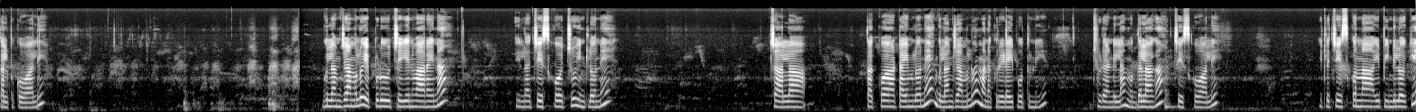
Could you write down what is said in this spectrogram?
కలుపుకోవాలి. గులాబ్ జాములు ఎప్పుడు చేయని వారైనా ఇలా చేసుకోవచ్చు ఇంట్లోనే. చాలా తక్కువ టైంలోనే గులాబ్ జాములు మనకు రెడీ అయిపోతున్నాయి. చూడండి ఇలా ముద్దలాగా చేసుకోవాలి. ఇట్లా చేసుకున్న ఈ పిండిలోకి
